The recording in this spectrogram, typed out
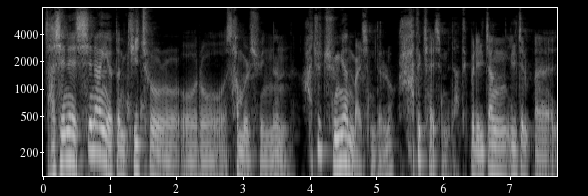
자신의 신앙의 어떤 기초로 삼을 수 있는 아주 중요한 말씀들로 가득 차 있습니다. 특별히 1장 1절,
